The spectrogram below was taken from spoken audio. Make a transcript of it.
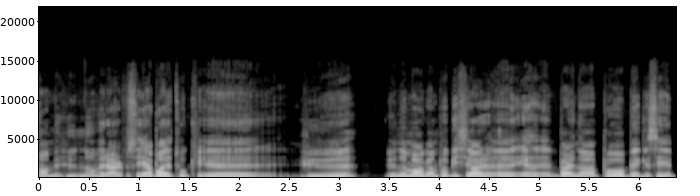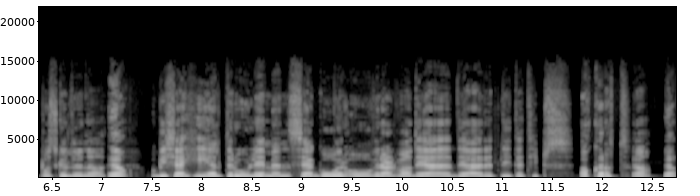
ha med hund over elv, så jeg bare tok eh, hun under magen på bikkja, eh, beina på begge sider på skuldrene, Ja, og bikkja er helt rolig mens jeg går over elva. Det, det er et lite tips. akkurat. Ja. Ja,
